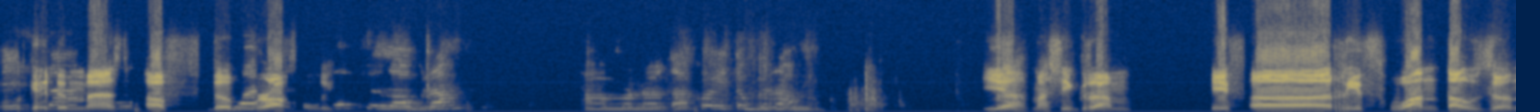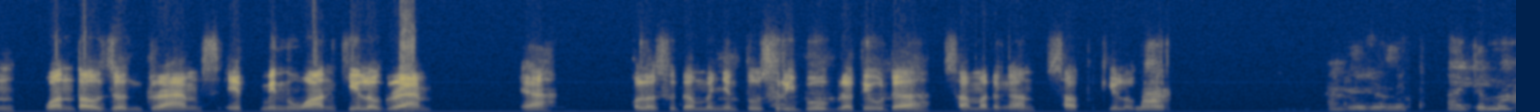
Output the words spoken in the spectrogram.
Okay, the mass of the broccoli. kilogram. Ah, menurut aku itu gram. Iya, masih gram. If uh, reach 1000, 1000 grams, it mean 1 kilogram. Ya. Kalau sudah menyentuh 1000 berarti udah sama dengan 1 kilogram. Ada zoom it aja mah.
